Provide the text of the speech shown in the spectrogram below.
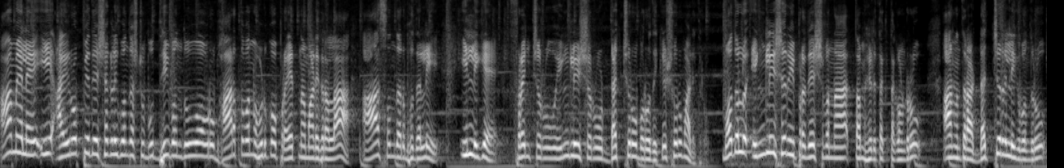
ಆಮೇಲೆ ಈ ಐರೋಪ್ಯ ದೇಶಗಳಿಗೊಂದಷ್ಟು ಬುದ್ಧಿ ಬಂದು ಅವರು ಭಾರತವನ್ನು ಹುಡುಕೋ ಪ್ರಯತ್ನ ಮಾಡಿದ್ರಲ್ಲ, ಆ ಸಂದರ್ಭದಲ್ಲಿ ಇಲ್ಲಿಗೆ ಫ್ರೆಂಚರು, ಇಂಗ್ಲೀಷರು, ಡಚ್ಚರು ಬರೋದಕ್ಕೆ ಶುರು ಮಾಡಿದರು. ಮೊದಲು ಇಂಗ್ಲೀಷರು ಈ ಪ್ರದೇಶವನ್ನು ತಮ್ಮ ಹಿಡಿತಕ್ಕೆ ತಗೊಂಡ್ರು ಆನಂತರ ಡಚ್ಚರು ಇಲ್ಲಿಗೆ ಬಂದರು.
